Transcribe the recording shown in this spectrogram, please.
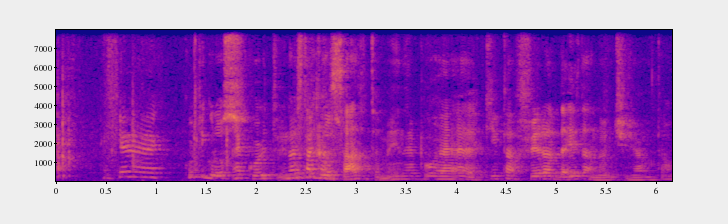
é que é curto e grosso. É curto. E nós tá cansado também, né? Pô, é quinta-feira, 10 da noite já, então.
